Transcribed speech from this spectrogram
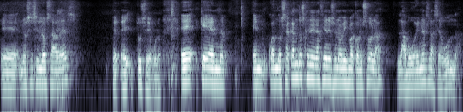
eh, no sé si lo sabes, pero eh, tú seguro, eh, que en, en- cuando sacan dos generaciones una misma consola, la buena es la segunda.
